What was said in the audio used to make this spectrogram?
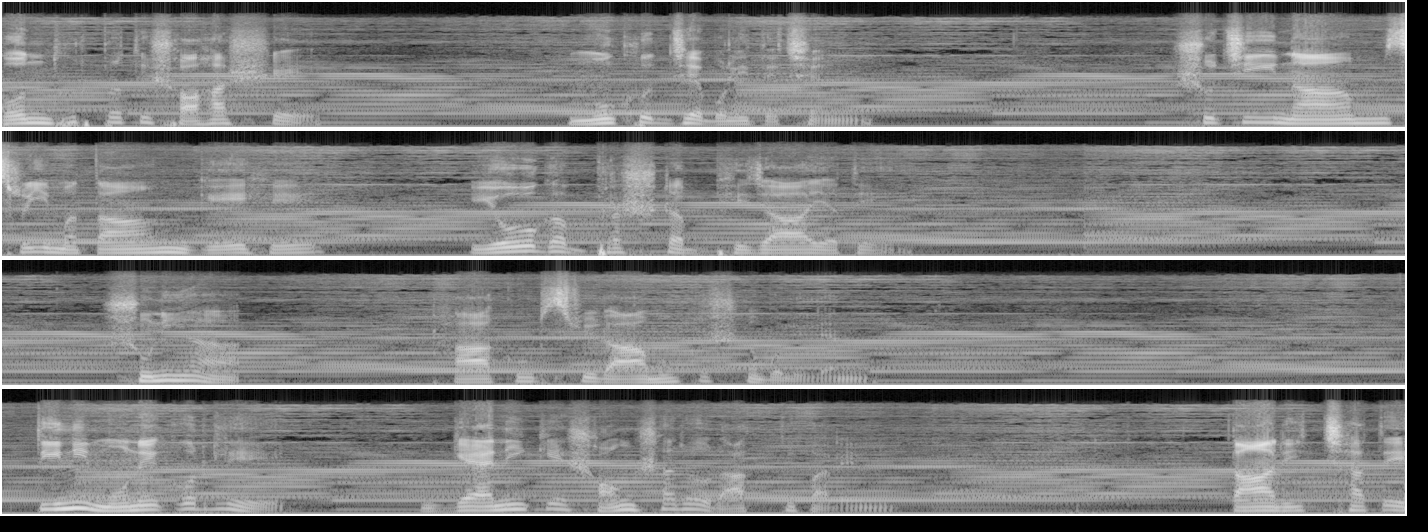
বন্ধুর প্রতি সহাস্যে মুখুজ্জে বলিতেছেন শুচি নাম শ্রীমতাং গেহে যোগভ্রষ্টভিজায়তে শুনিয়া ঠাকুর শ্রী রামকৃষ্ণ বলিলেন, তিনি মনে করলে জ্ঞানীকে সংসারেও রাখতে পারেন। তার ইচ্ছাতে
